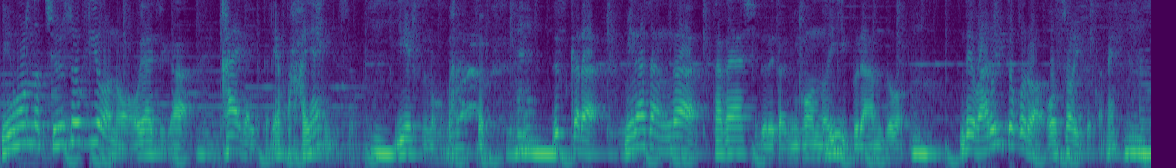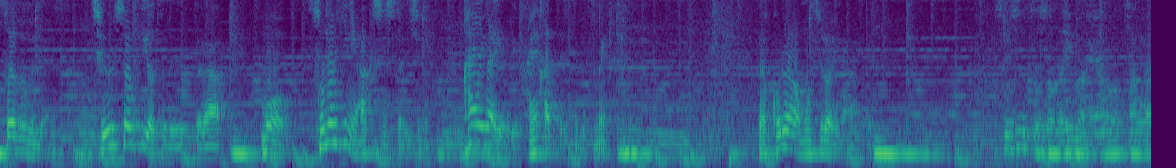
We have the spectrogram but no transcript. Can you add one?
日本の中小企業の親父が海外行ったらやっぱ早いんですよ、イエスの方が。ですから皆さんが耕してくれた日本のいいブランド、で悪いところは遅いとかね、そういう部分じゃないですか、中小企業連れて行ったら、もうその日に握手したりします、海外より早かったりするんですね、だからこれは面白いなと、そうするとその今山本さんが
